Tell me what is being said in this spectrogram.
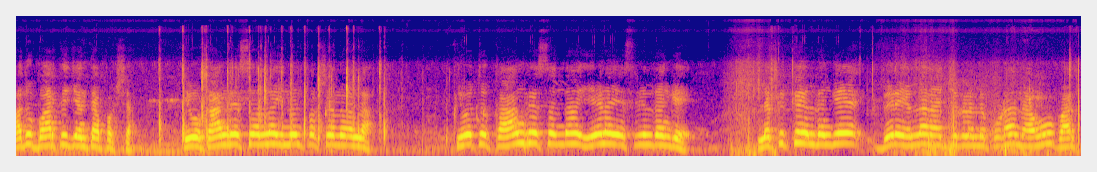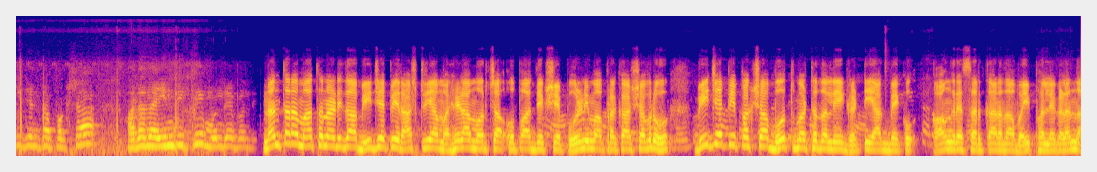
ಅದು ಭಾರತೀಯ ಜನತಾ ಪಕ್ಷ. ನೀವು ಕಾಂಗ್ರೆಸ್ಸು ಅಲ್ಲ, ಇನ್ನೊಂದು ಪಕ್ಷನೂ ಅಲ್ಲ. ಇವತ್ತು ಕಾಂಗ್ರೆಸ್ಸನ್ನು ಹೇಳ ಹೆಸರಿಲ್ದಂಗೆ ಲೆಕ್ಕಕ್ಕೆ ಇಲ್ಲದಂಗೆ ಬೇರೆ ಎಲ್ಲ ರಾಜ್ಯಗಳಲ್ಲೂ ಕೂಡ ನಾವು ಭಾರತೀಯ ಜನತಾ ಪಕ್ಷ ಅದನ್ನ ಹಿಂದಿಕ್ಕಿ ಮುಂದೆ ಬಂದಿದೆ ನಂತರ ಮಾತನಾಡಿದ ಬಿಜೆಪಿ ರಾಷ್ಟ್ರೀಯ ಮಹಿಳಾ ಮೋರ್ಚಾ ಉಪಾಧ್ಯಕ್ಷೆ ಪೂರ್ಣಿಮಾ ಪ್ರಕಾಶ್ ಅವರು ಬಿಜೆಪಿ ಪಕ್ಷ ಬೂತ್ ಮಟ್ಟದಲ್ಲಿ ಗಟ್ಟಿಯಾಗಬೇಕು. ಕಾಂಗ್ರೆಸ್ ಸರ್ಕಾರದ ವೈಫಲ್ಯಗಳನ್ನ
